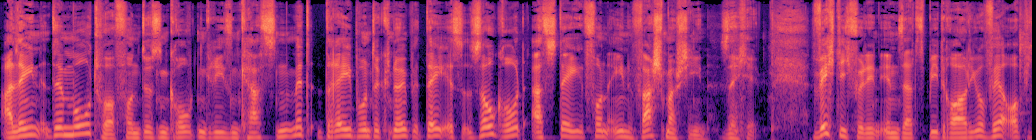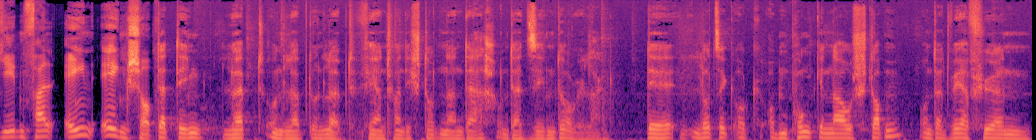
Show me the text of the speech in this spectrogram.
Allein der Motor von diesen großen Griesenkasten mit drei bunte Knöpfe, der ist so groß als der von ein Waschmaschine, sicher. Wichtig für den Insatz Radio wäre auf jeden Fall ein Eigenshop. Das Ding läuft und läuft und läuft. 24 Stunden am Dach und das sieben Tage lang. Der lässt sich auch auf den Punkt genau stoppen und das wäre für einen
